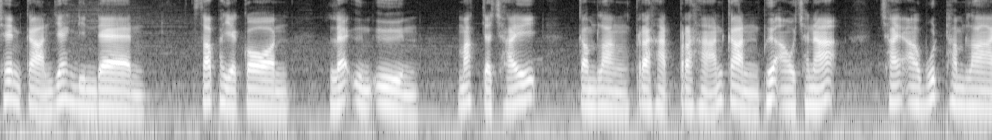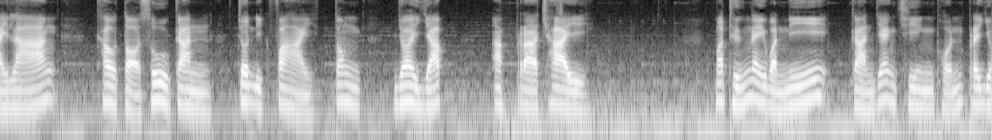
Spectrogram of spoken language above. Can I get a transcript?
เช่นการแย่งดินแดน ทรัพยากร และอื่นๆ มักจะใช้กำลังประหัดประหารกันเพื่อเอาชนะ ใช้อาวุธทำลายล้าง เข้าต่อสู้กันจนอีกฝ่ายต้องย่อยยับ อับปราชัย มาถึงในวันนี้การแย่งชิงผลประโย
